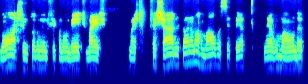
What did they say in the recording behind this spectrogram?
norte, todo mundo fica num ambiente mais, mais fechado, então era normal você ter né, alguma onda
